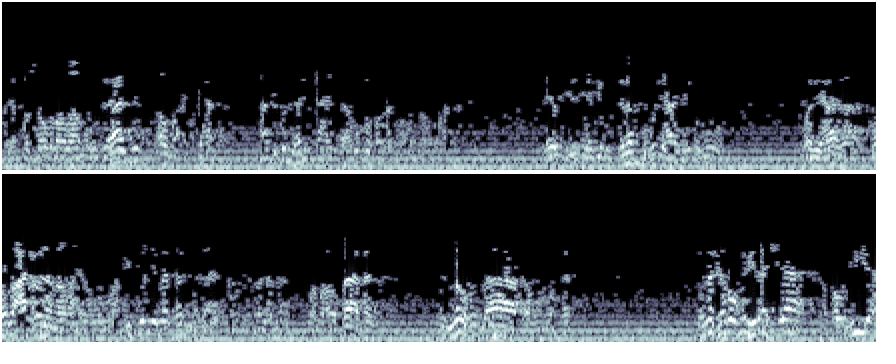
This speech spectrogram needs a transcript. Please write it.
ويقول صوم رمضان لازم أو ما أشبه هذه كلها ادعاء الاسلام وكفر يجب التنبه لهذه الأمور. ولهذا وضع العلماء رحمهم الله في كل مذهب من العلماء وضعوا بابا سموه باب المرتد وذكروا فيه الأشياء القولية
